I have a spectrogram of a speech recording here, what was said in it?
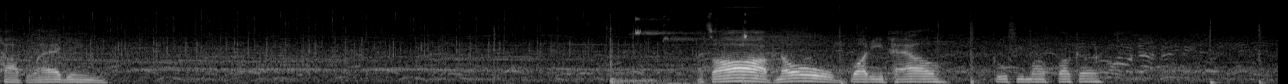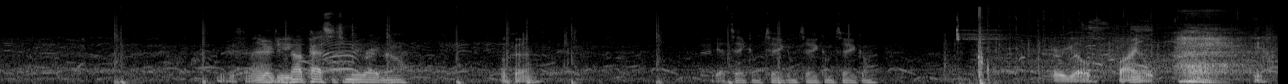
Stop lagging. That's off. No, buddy, pal. Goofy motherfucker. Get some Yeah, energy. do not pass it to me right now. Okay. Yeah, take him, take him, take him, take him. There we go. Final. yeah.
